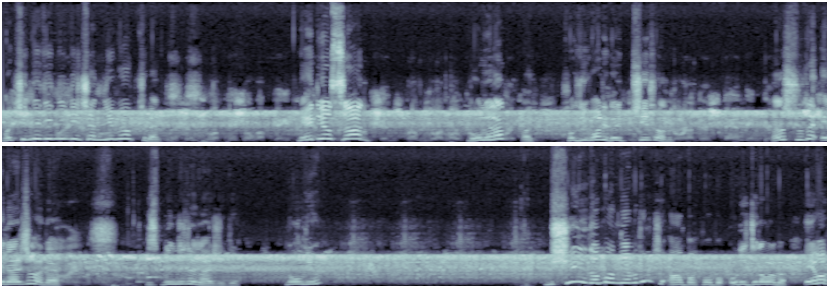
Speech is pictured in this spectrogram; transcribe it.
Makine dinleyince anlayamıyorum ki ben. Ne diyorsun? Ne oluyor lan? Ay halıyı var garip bir şey sandım. Yalnız şurada enerji var ha. times. Zıplayınca da enerji diyor. Ne oluyor? Bir şey dedi ama anlayamadım ki. Aa bak bak bak orada canavar var. Eyvah.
